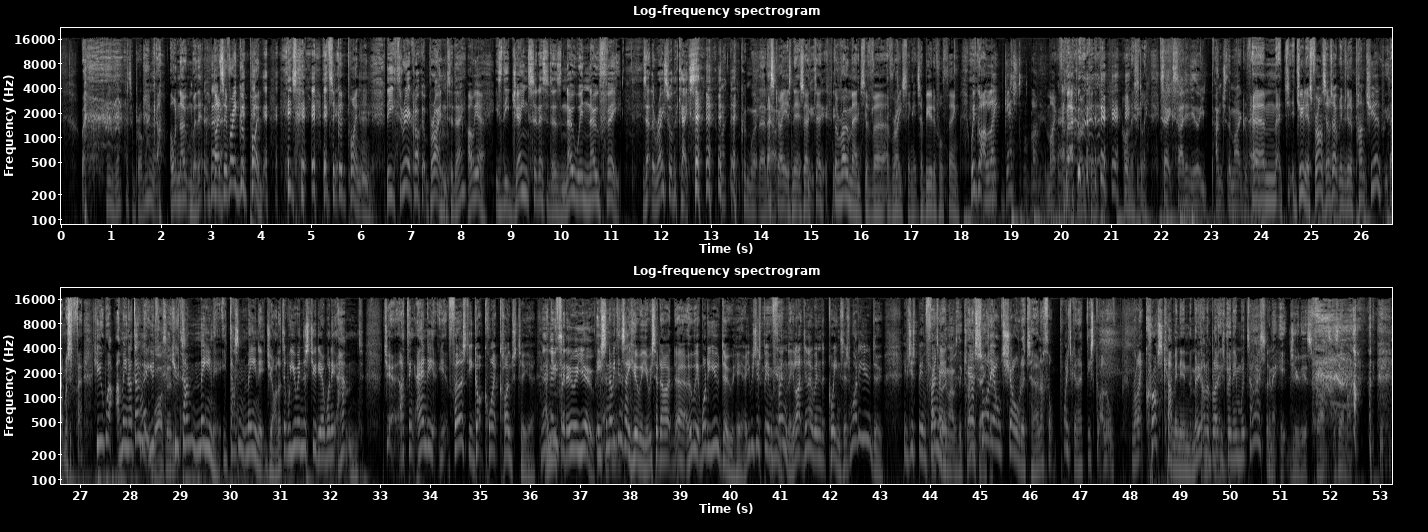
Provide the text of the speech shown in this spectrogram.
Go. That's a problem? I wouldn't open with it, but it's a very good point. It's it's a good point, Andy. The three o'clock at Brighton today Oh yeah. is the Jane Solicitors no win, no fee. Is that the race or the case? Couldn't work that That's out. great, isn't it? It's a, the romance of uh, of racing. It's a beautiful thing. We've got a late guest. Oh, blimey, the microphone's broken again. Honestly, So excited you thought you punched the microphone. um, Julius Francis. I was hoping he was going to punch you. That was fa- you. Well, I mean, I don't. I you, wasn't. you don't mean it. He doesn't mean it, John. I think, were you in the studio when it happened? You- I think Andy. First, he got quite close to you, and then he you said, "Who are you?" He said, "No, he didn't say who are you." He said, uh, uh, "Who? Are, what do you do here?" He was just being friendly, like you know when the Queen says, "What do you do?" He was just being friendly. him I was the And I saw the old shoulder turn. I thought, "Boy, he's gonna. He's got a little right cross coming in the minute on a bloke who's been in with I'm Tyson." going to hit Julius Francis, am I?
